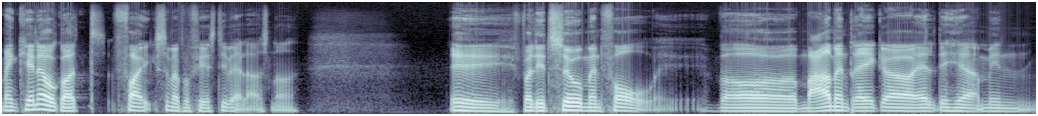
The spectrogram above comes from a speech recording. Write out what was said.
man kender jo godt folk, som er på festivaler og sådan noget. Øh, hvor lidt så man får, øh, hvor meget man drikker og alt det her, men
